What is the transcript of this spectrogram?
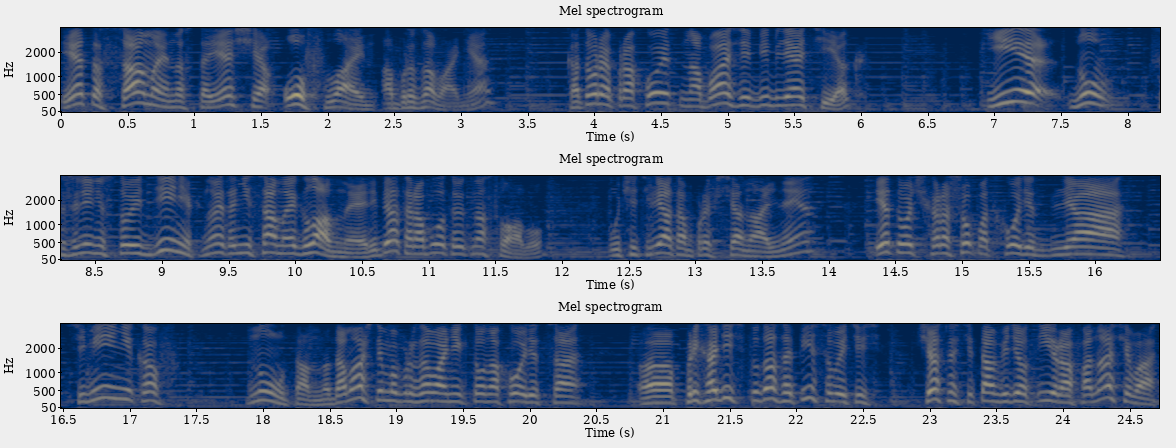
И это самое настоящее офлайн образование, которое проходит на базе библиотек. И, ну, к сожалению, стоит денег, но это не самое главное. Ребята работают на славу учителя там профессиональные. Это очень хорошо подходит для семейников, ну, там, на домашнем образовании кто находится. Э, приходите туда, записывайтесь. В частности, там ведет Ира Афанасьева,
